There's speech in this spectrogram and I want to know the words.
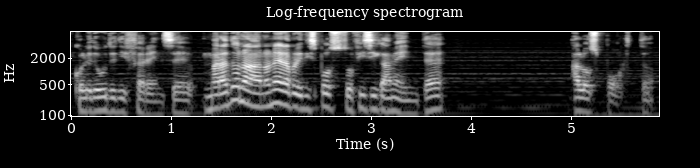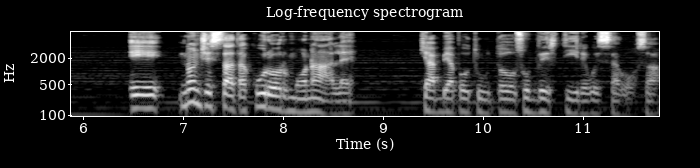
con le dovute differenze. Maradona non era predisposto fisicamente allo sport e non c'è stata cura ormonale che abbia potuto sovvertire questa cosa.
